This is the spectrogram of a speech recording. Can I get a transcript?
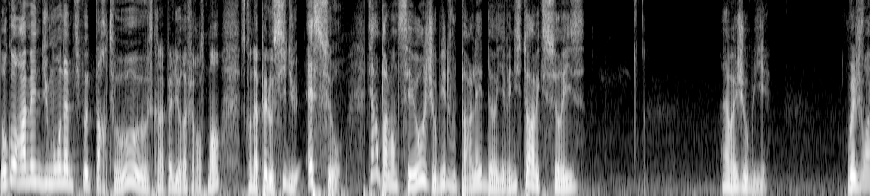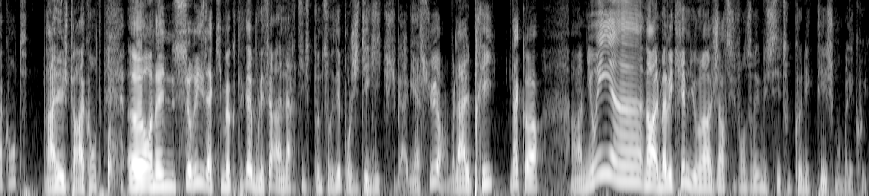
Donc on ramène du monde un petit peu de partout, euh, ce qu'on appelle du référencement, ce qu'on appelle aussi du SEO. Tiens, en parlant de SEO, j'ai oublié de vous parler de, il y avait une histoire avec Cerise. Ah ouais, j'ai oublié. Vous voulez que je vous raconte? Allez, je te raconte. On a une cerise là qui m'a contacté, elle voulait faire un article sponsorisé pour JT Geek. Je dis, bah bien sûr, voilà le prix, d'accord. Alors elle me dit, oui, euh... non, elle m'avait écrit, elle me dit, voilà, j'ai article sponsorisé, mais c'est des trucs connectés, je m'en bats les couilles.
